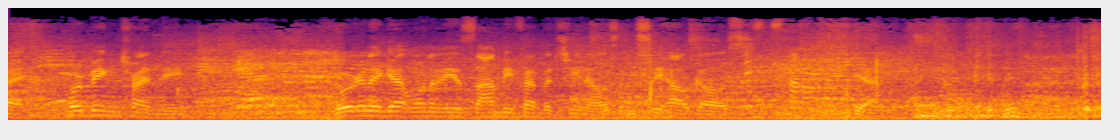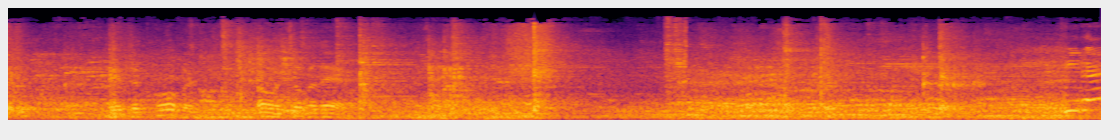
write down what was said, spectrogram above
right, we're being trendy. We're gonna get one of these zombie frappuccinos and see how it goes. Yeah. It's a Clover. Oh, it's over there. Peter?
